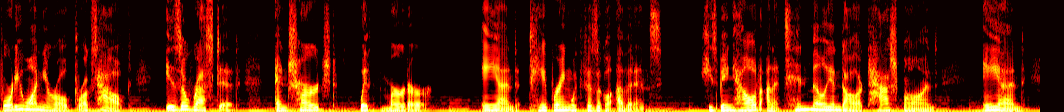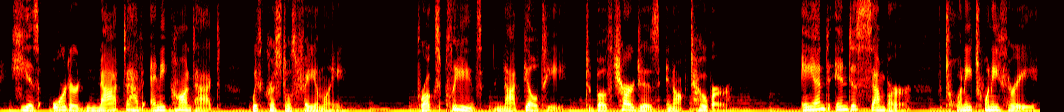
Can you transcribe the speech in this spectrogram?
41 year old Brooks Houck is arrested and charged with murder and tampering with physical evidence. He's being held on a $10 million cash bond and he is ordered not to have any contact with Crystal's family. Brooks pleads not guilty to both charges in October. And in December of 2023,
